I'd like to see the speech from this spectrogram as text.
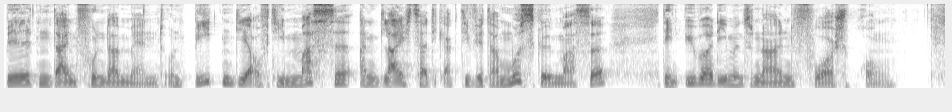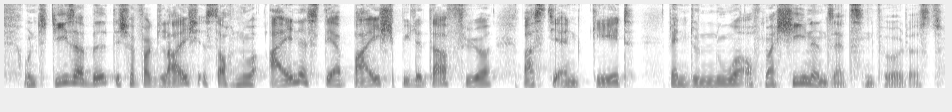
bilden dein Fundament und bieten dir auf die Masse an gleichzeitig aktivierter Muskelmasse den überdimensionalen Vorsprung. Und dieser bildliche Vergleich ist auch nur eines der Beispiele dafür, was dir entgeht, wenn du nur auf Maschinen setzen würdest.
